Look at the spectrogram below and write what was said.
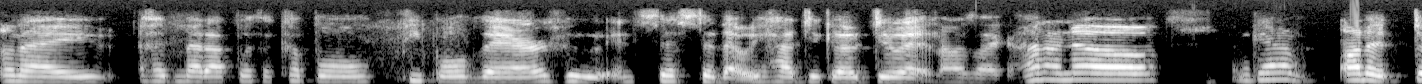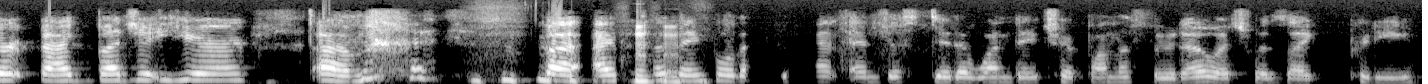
and I had met up with a couple people there who insisted that we had to go do it, and I was like, I don't know, I'm kind of on a dirtbag budget here, um, but I'm so thankful that we went and just did a one day trip on the Futo, which was like pretty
